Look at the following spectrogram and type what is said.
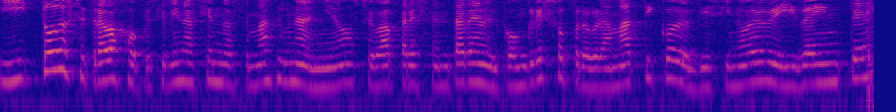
Y todo ese trabajo que se viene haciendo hace más de un año se va a presentar en el Congreso Programático del 19 y 20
